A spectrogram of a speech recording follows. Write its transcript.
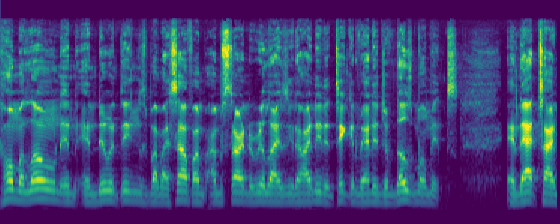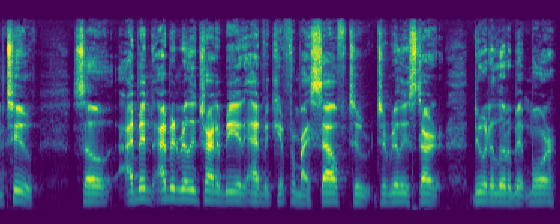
home alone and, and doing things by myself, I'm, I'm starting to realize, you know, I need to take advantage of those moments and that time too. So I've been I've been really trying to be an advocate for myself to to really start doing a little bit more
